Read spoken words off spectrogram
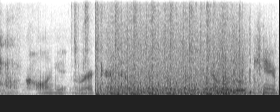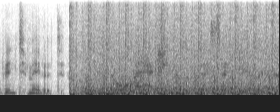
I'm calling it wreck right now. Yeah, we'll go camp in Tomato. No, I actually have the best idea right now.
